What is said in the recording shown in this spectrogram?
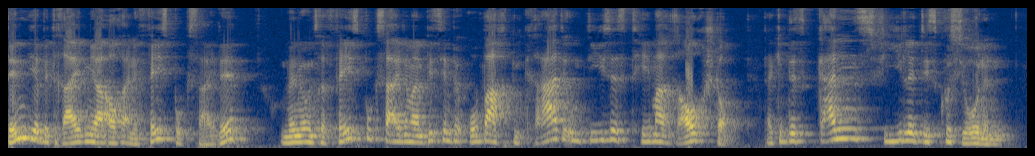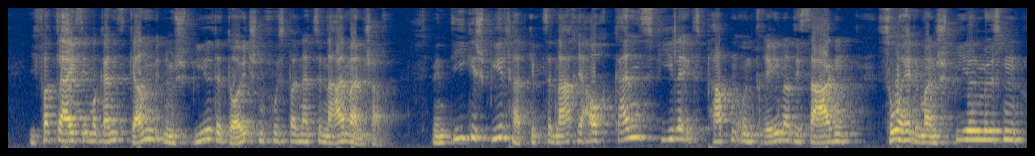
Denn wir betreiben ja auch eine Facebook-Seite. Und wenn wir unsere Facebook-Seite mal ein bisschen beobachten, gerade um dieses Thema Rauchstopp, da gibt es ganz viele Diskussionen. Ich vergleiche es immer ganz gern mit einem Spiel der deutschen Fußballnationalmannschaft. Wenn die gespielt hat, gibt es danach ja auch ganz viele Experten und Trainer, die sagen, so hätte man spielen müssen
